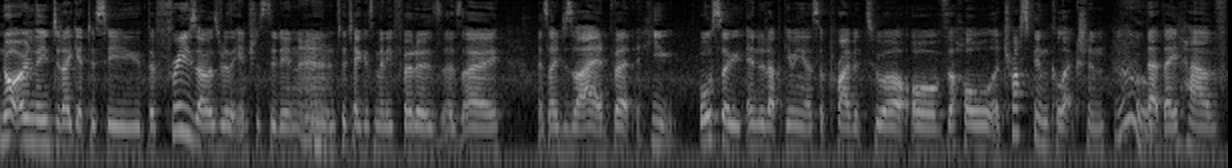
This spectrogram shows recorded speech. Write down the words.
not only did I get to see the frieze I was really interested in Mm. and to take as many photos as I as I desired, but he also ended up giving us a private tour of the whole Etruscan collection Ooh. that they have,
